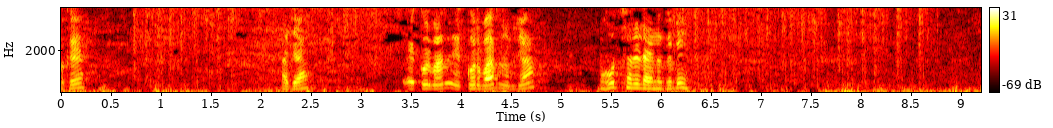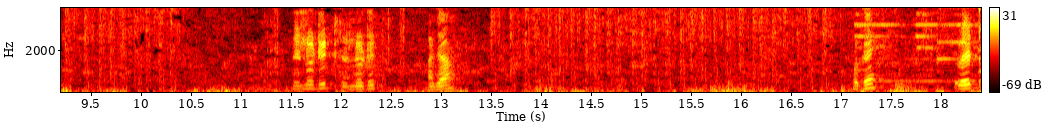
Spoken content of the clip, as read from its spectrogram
ओके आजा एक और बार एक और बार रुक जा। बहुत सारे डायनोसर पे रिलोड इट रिलोड इट आजा। ओके वेट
